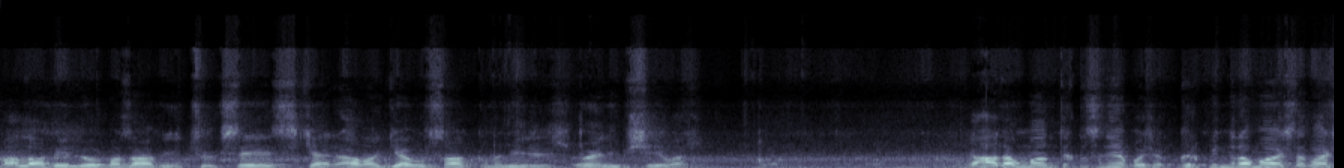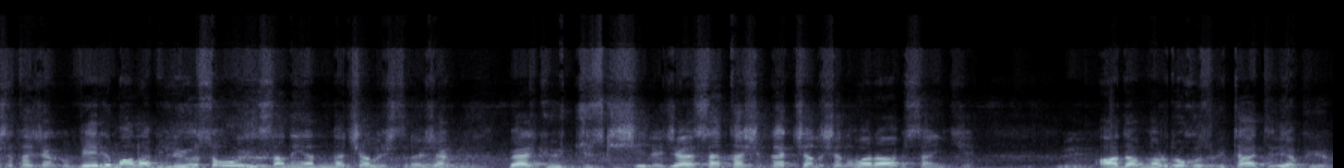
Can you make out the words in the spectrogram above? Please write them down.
Vallahi belli olmaz abi. Türkse siker ama gavursa hakkını verir. Öyle bir şey var. Ya adam mantıklısını yapacak. 40 bin lira maaşla başlatacak. Verim alabiliyorsa o insanı yanında çalıştıracak. Aynen. Belki 300 kişiyle. Celsen Taş'ın kaç çalışanı var abi sanki? Ne? Adamlar 9 gün tatil yapıyor.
